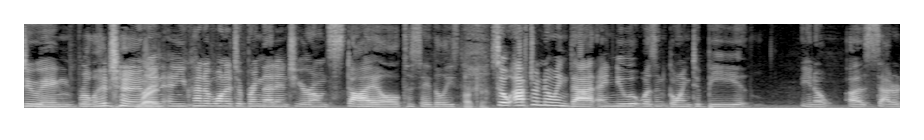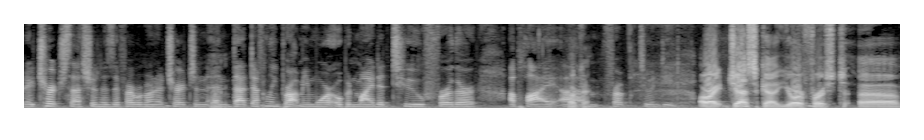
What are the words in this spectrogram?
doing religion, Right. and, and you kind of wanted to bring that into your own style, to say the least. Okay. So after knowing that, I knew it wasn't going to be. You know, a Saturday church session as if I were going to church, and, and that definitely brought me more open minded to further apply um, Okay. from to Indeed. All right, Jessica, your first uh,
